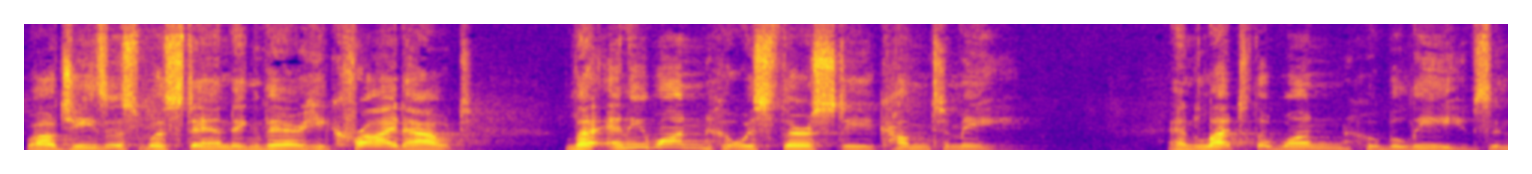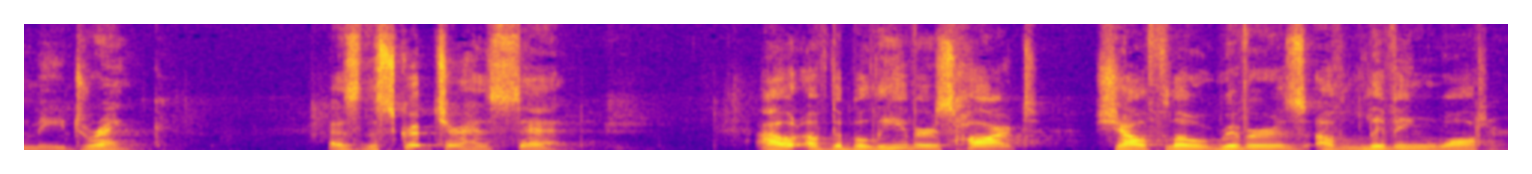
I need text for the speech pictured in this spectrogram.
while Jesus was standing there, he cried out, Let anyone who is thirsty come to me, and let the one who believes in me drink. As the scripture has said, out of the believer's heart shall flow rivers of living water.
